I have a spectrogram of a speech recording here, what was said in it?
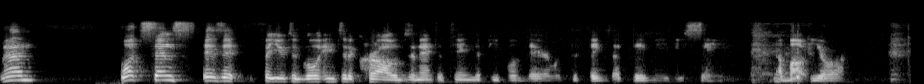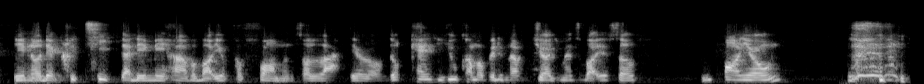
man. What sense is it for you to go into the crowds and entertain the people there with the things that they may be saying about your, you know, the critique that they may have about your performance or lack thereof? Don't can't you come up with enough judgments about yourself on your own?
